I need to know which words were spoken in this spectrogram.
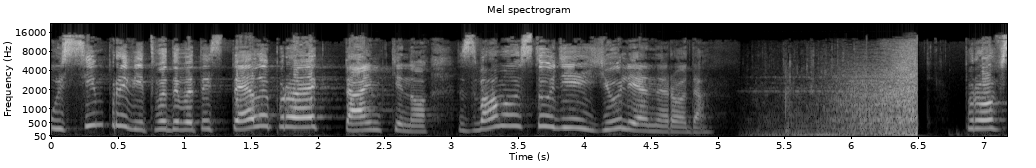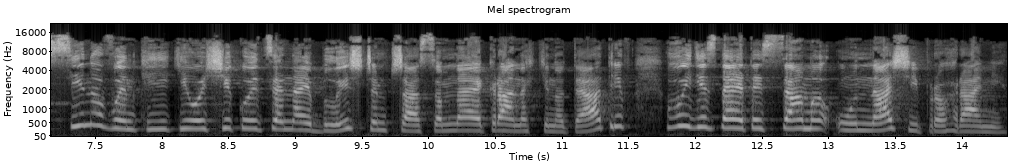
Усім привіт! Ви дивитесь телепроект Тайм кіно. З вами у студії Юлія Нерода. Про всі новинки, які очікуються найближчим часом на екранах кінотеатрів, ви дізнаєтесь саме у нашій програмі.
